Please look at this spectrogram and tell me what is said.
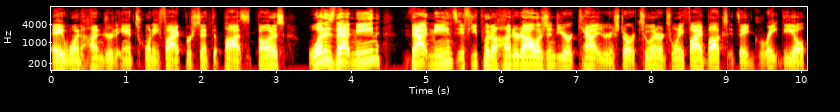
a 125% deposit bonus. What does that mean? That means if you put $100 into your account, you're going to start with 225 bucks. It's a great deal.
